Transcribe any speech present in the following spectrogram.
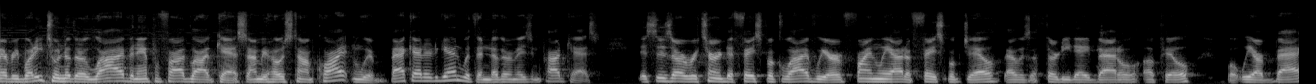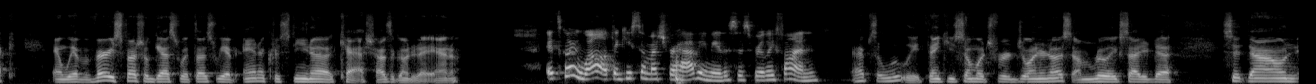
everybody, to another live and amplified livecast. I'm your host, Tom Quiet, and we're back at it again with another amazing podcast. This is our return to Facebook Live. We are finally out of Facebook jail. That was a 30 day battle uphill, but we are back. And we have a very special guest with us. We have Ana Cristina Cash. How's it going today, Ana? It's going well. Thank you so much for having me. This is really fun. Absolutely. Thank you so much for joining us. I'm really excited to sit down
